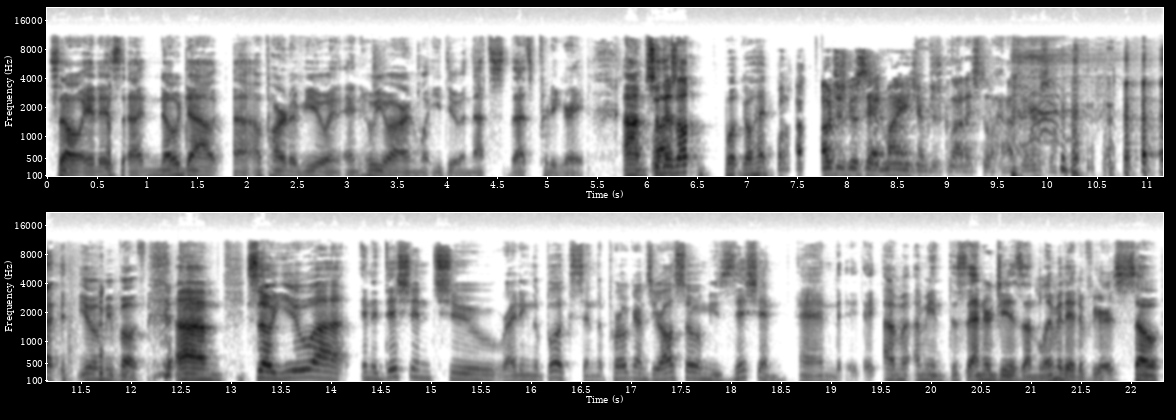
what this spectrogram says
So it is uh, no doubt uh, a part of you and, and, who you are and what you do, and that's that's pretty great. Um, so well, there's all. Well, go ahead. Well, I was just gonna say, at my age, I'm just glad I still have hair. So. you and me both. Um, so you, uh, in addition to writing the books and the programs, you're also a musician, and um, I mean, this energy is unlimited of yours. So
